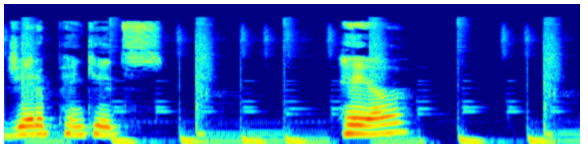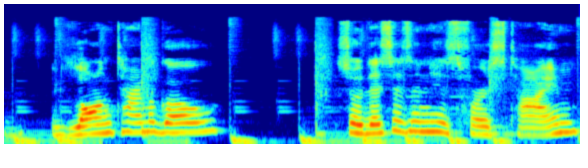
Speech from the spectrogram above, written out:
Jada Pinkett's hair long time ago. So this isn't his first time.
